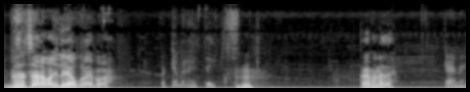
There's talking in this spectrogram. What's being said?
घर चालवायचं लय अवघड आहे बघा. पट्टे म्हणायचंय हं. काय म्हणायचं काय नाही.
